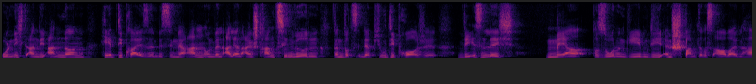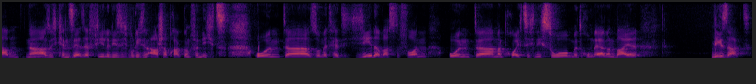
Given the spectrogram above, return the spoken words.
und nicht an die anderen. Hebt die Preise ein bisschen mehr an und wenn alle an einen Strang ziehen würden, dann wird es in der Beauty-Branche wesentlich mehr Personen geben, die entspannteres Arbeiten haben. Na, also ich kenne sehr, sehr viele, die sich wirklich den Arsch abrackern für nichts. Und äh, somit hätte jeder was davon. Und äh, man bräuchte sich nicht so mit rumärgern, weil, wie gesagt,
